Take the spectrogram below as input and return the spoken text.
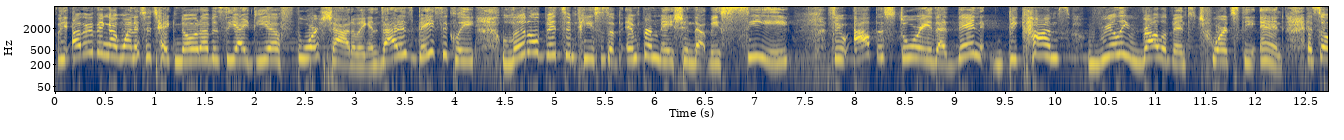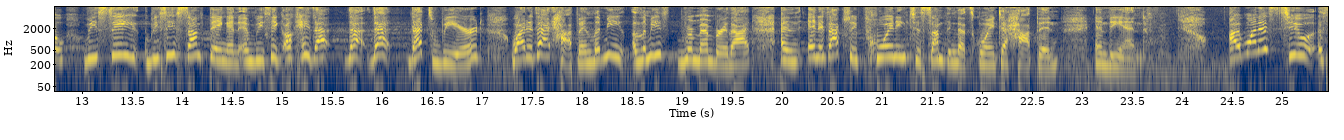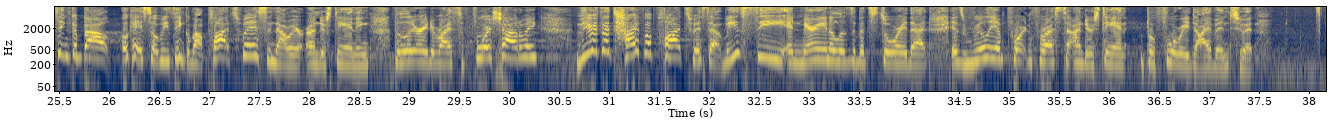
The other thing I wanted to take note of is the idea of foreshadowing, and that is basically little bits and pieces of information that we see throughout the story that then becomes really relevant towards the end. And so we see we see something and, and we think, okay, that that that that's weird. Why did that happen? Let me let me remember that. And and it's actually pointing to something that's going to happen in the end. I want us to think about okay, so we think about plot twists, and now we're understanding the literary device of foreshadowing. There's a type of plot twist that we see in Mary and Elizabeth's story that is really important for us to understand before we dive into it.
